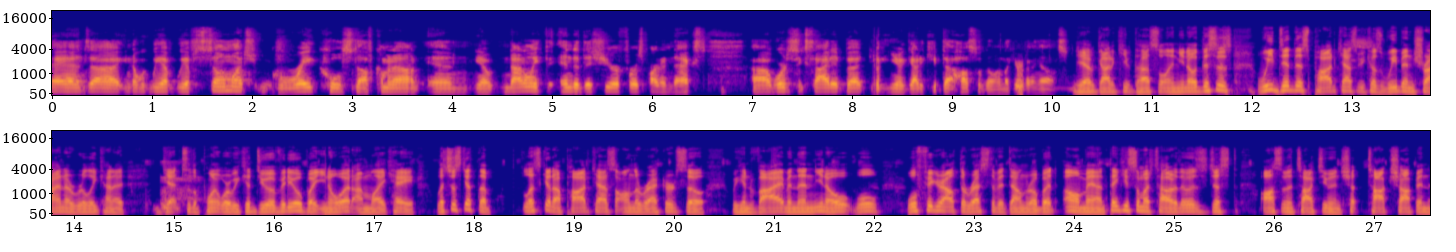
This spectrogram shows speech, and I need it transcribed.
and uh, you know we have we have so much great cool stuff coming out and you know not only at the end of this year first part of next uh, we're just excited but you know got to keep that hustle going like everything else yeah got to keep the hustle and you know this is we did this podcast because we've been trying to really kind of get to the point where we could do a video but you know what i'm like hey let's just get the let's get a podcast on the record so we can vibe, and then you know we'll we'll figure out the rest of it down the road. But oh man, thank you so much, Tyler. That was just awesome to talk to you and sh- talk shopping.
